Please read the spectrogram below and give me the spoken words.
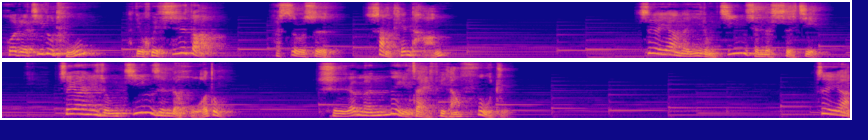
或者基督徒，他就会知道他是不是上天堂，这样的一种精神的世界，这样一种精神的活动。使人们内在非常富足，这样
